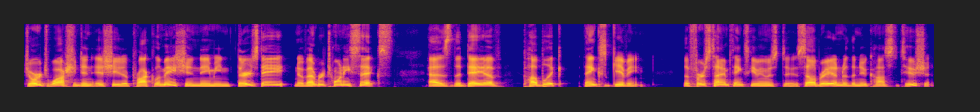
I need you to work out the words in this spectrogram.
George Washington issued a proclamation naming Thursday, November 26th, as the day of public Thanksgiving. The first time Thanksgiving was to celebrate under the new Constitution.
